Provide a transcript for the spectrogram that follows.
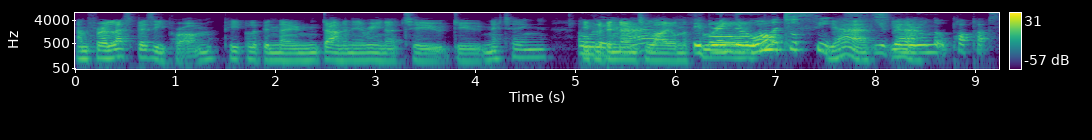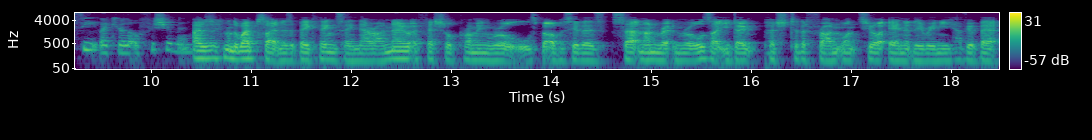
And for a less busy prom, people have been known down in the arena to do knitting. Oh, People have been known to lie on the They floor. They bring their own What? little seats. Yes, you bring yeah. your own little pop up seat like your little fisherman. I was looking on the website and there's a big thing saying there are no official promming rules, but obviously there's certain unwritten rules like you don't push to the front once you're in at the arena, you have your bit.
